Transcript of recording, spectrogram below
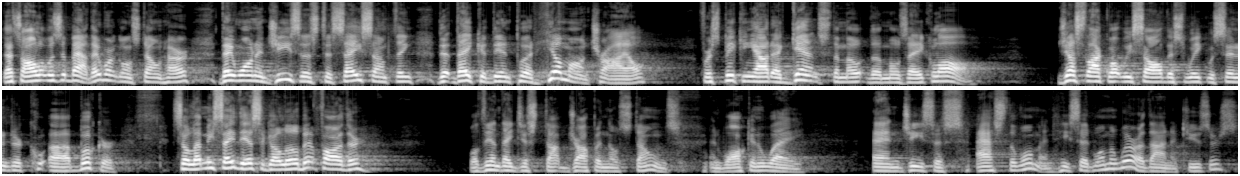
That's all it was about. They weren't going to stone her. They wanted Jesus to say something that they could then put him on trial for speaking out against the, Mo- the Mosaic law. Just like what we saw this week with Senator uh, Booker. So let me say this to go a little bit farther. Well, then they just stopped dropping those stones and walking away. And Jesus asked the woman, He said, Woman, where are thine accusers?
